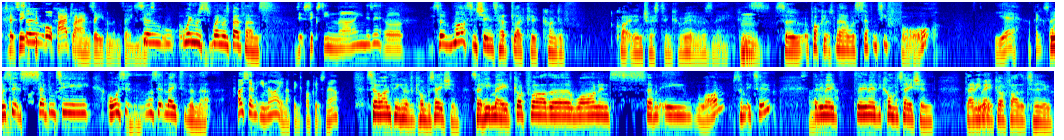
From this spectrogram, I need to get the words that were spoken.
so it's So- before badlands even and things It's- So when was when was Badlands? is it 69 is it or So Martin Sheen's had like a kind of quite an interesting career, hasn't he? Hmm. 'Cause- So Apocalypse Now was seventy four. yeah i think so Was it seventy, or was it was it later than that? oh 79 i think apocalypse now So I'm thinking of the conversation. So he made Godfather one in 71, 72? Then he made then he made the conversation. Then he made Godfather two,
